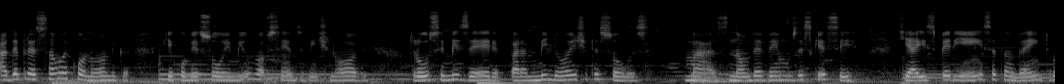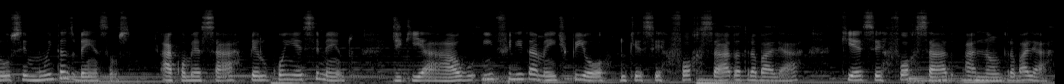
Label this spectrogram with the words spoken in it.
A depressão econômica, que começou em 1929, trouxe miséria para milhões de pessoas. Mas não devemos esquecer que a experiência também trouxe muitas bênçãos, a começar pelo conhecimento de que há algo infinitamente pior do que ser forçado a trabalhar, que é ser forçado a não trabalhar.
